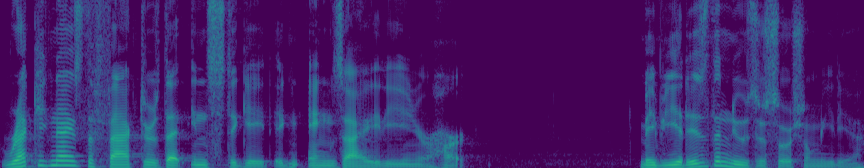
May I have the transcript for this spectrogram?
recognize the factors that instigate anxiety in your heart. Maybe it is the news or social media,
